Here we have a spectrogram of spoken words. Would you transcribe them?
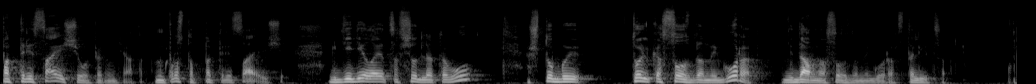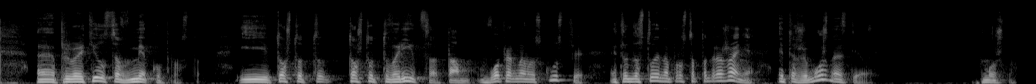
потрясающий оперный театр, ну просто потрясающий, где делается все для того, чтобы только созданный город, недавно созданный город, столица, э, превратился в Мекку просто. И то что, то, что творится там в оперном искусстве, это достойно просто подражания. Это же можно сделать? Можно.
